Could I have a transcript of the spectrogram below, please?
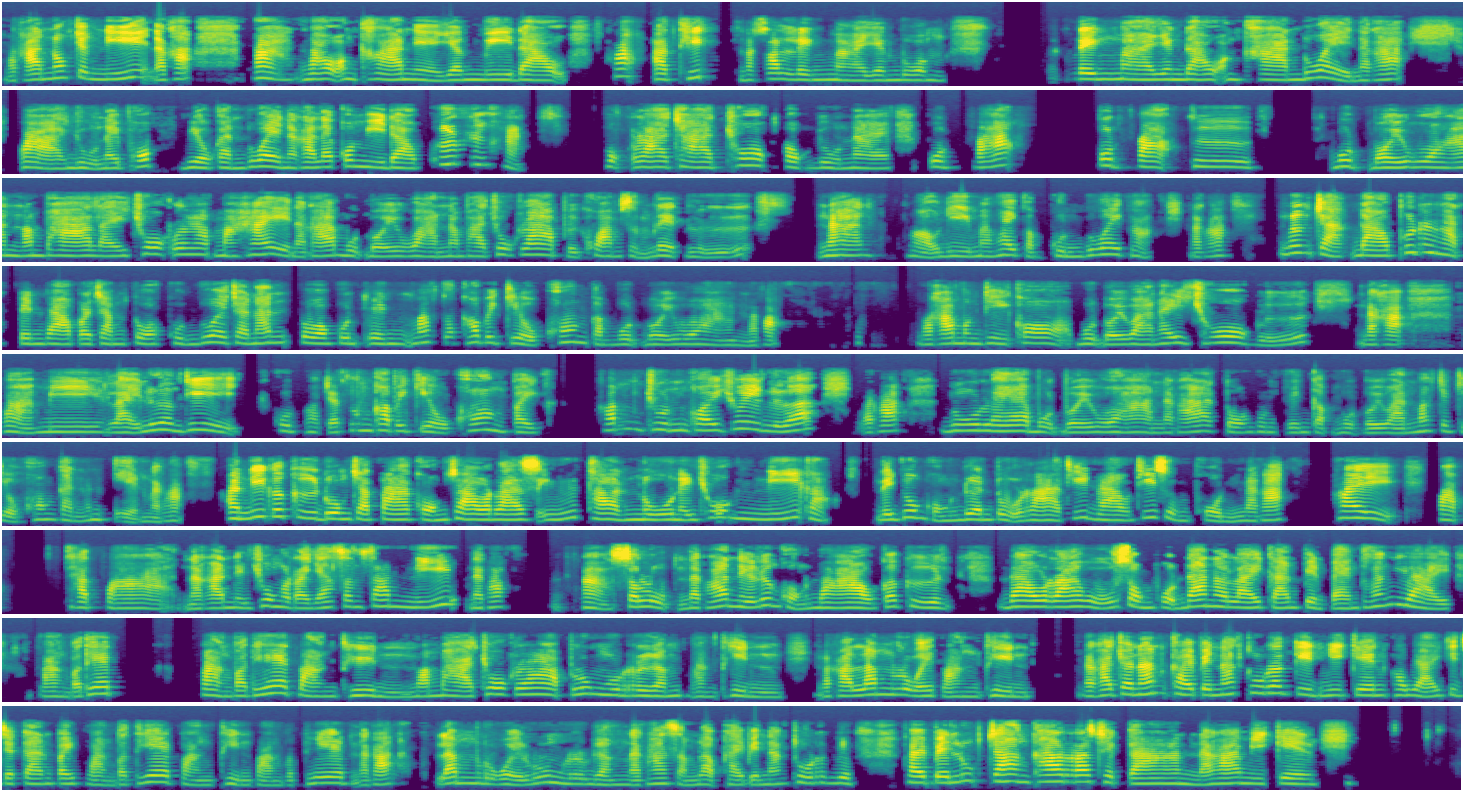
นะคะ นอกจากนี้นะคะอาดาวอังคารเนี่ยยังมีดาวพระอาทิตย์นะคะเล็งมายังดวง เล็งมายังดาวอังคารด้วยนะคะอ่าอยู่ในภพเดียวกันด้วยนะคะ แล้วก็มีดาวพฤหัสหกราชาโชคตกอยู่ในปุตตะปุตตะคือบุตรบริวารนำพาอะไรโชคลาภมาให้นะคะ บุตรบริวารนำพาโชคลาภหรือความสำเร็จหรือนะคะข่าวดีมาให้กับคุณด้วยค่ะนะคะ เนื่องจากดาวพฤหัสเป็นดาวประจำตัวคุณด้วย ฉะนั้นตัวคุณเองมักจะเข้าไปเกี่ยวข้องกับบุตรบริวารนะคะ นะคะ บางทีก็บุตรบริวารให้โชค หรือนะคะ อ่า มีหลายเรื่องที่คุณอาจจะต้องเข้าไปเกี่ยวข้องไปค้ำชุนคอยช่วยเหลือนะคะ ดูแลบุตรบริวารนะคะ ตัวคุณเองกับบุตรบริวารมักจะเกี่ยวข้องกันนั่นเองนะคะ อันนี้ก็คือดวงชะตาของชาวราศีธนูในช่วงนี้ค่ะ ในช่วงของเดือนตุลาที่ดาวที่ส่งผลนะคะ ให้ปรับชะตานะคะ ในช่วงระยะสั้น ๆ นี้นะคะ อ่า สรุปนะคะ ในเรื่องของดาว ก็คือดาวราหูส่งผลด้านอะไร การเปลี่ยนแปลงครั้งใหญ่ ต่างประเทศ ต่างประเทศต่างถิ่นนำพาโชคลาภรุ่งเรืองต่างถิ่นนะคะร่ำรวยต่างถิ่นนะคะ ฉะนั้นใครเป็นนักธุรกิจมีเกณฑ์ขยายกิจการไปต่างประเทศต่างถิ่นต่างประเทศนะคะร่ำรวยรุ่งเรืองนะคะสำหรับใครเป็นนักธุรกิจ ใครเป็นลูกจ้างข้าราชการนะคะ มีเกณฑ์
